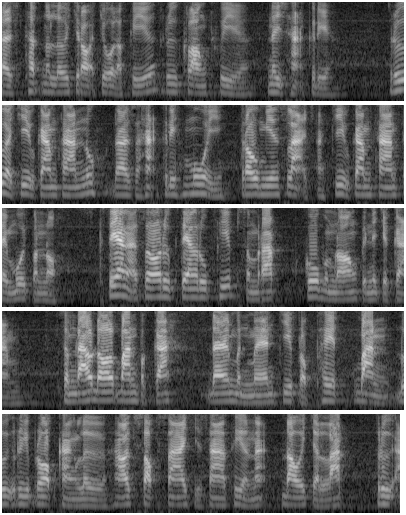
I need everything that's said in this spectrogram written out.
ដែលស្ថិតនៅលើច្រកចូលអាគារឬក្លោងទ្វារនៃសហគ្រាសឬអាជីវកម្មឋាននោះដែលសហគ្រាសមួយត្រូវមានស្លាកអាជីវកម្មឋានតែមួយប៉ុណ្ណោះផ្ទាំងអក្សរឬផ្ទាំងរូបភាពសម្រាប់គោលបំណងពាណិជ្ជកម្មសំដៅដល់បានប្រកាសដែលមិនមែនជាប្រភេទបានដូចរៀបរាប់ខាងលើហើយផ្សព្វផ្សាយជាសាធារណៈដោយចល័តឬអ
